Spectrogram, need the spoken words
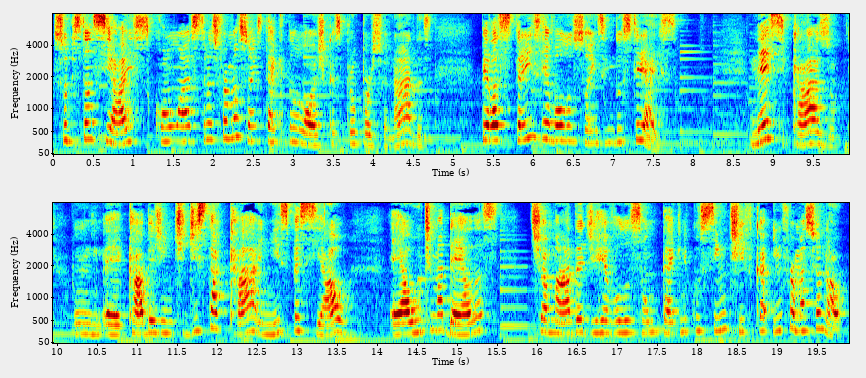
substanciais com as transformações tecnológicas proporcionadas pelas três revoluções industriais. Nesse caso, um, é, cabe a gente destacar em especial é a última delas, chamada de Revolução Técnico-Científica Informacional,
